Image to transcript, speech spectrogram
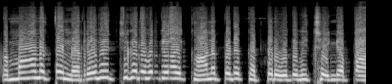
பிரமாணத்தை நிறைவேற்றுகிறவர்களாய் காணப்பட கத்தர் உதவி செய்யுங்கப்பா.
